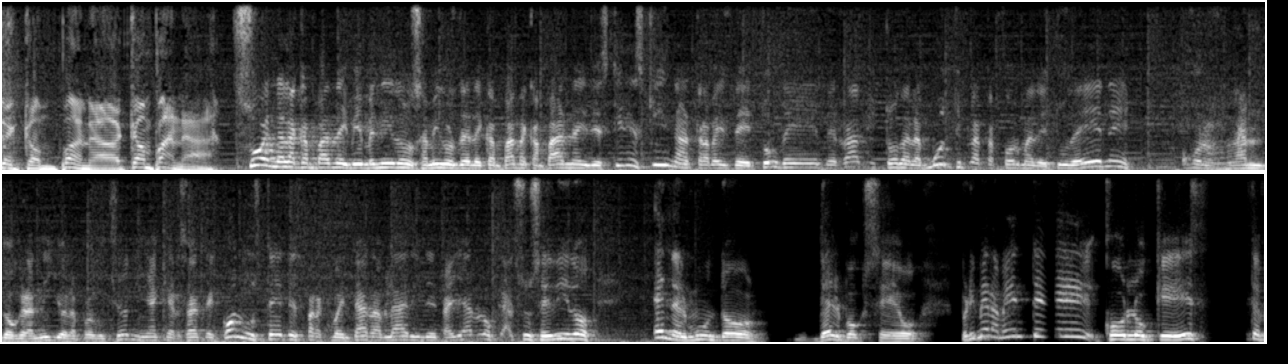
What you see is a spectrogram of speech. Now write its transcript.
De campana a campana. Suena la campana y bienvenidos amigos de De Campana a Campana y de esquina a esquina a través de TUDN Radio y toda la multiplataforma de TUDN. Orlando Granillo la producción, Iñaki Arzate con ustedes para comentar, hablar y detallar lo que ha sucedido en el mundo del boxeo. Primeramente, con lo que este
